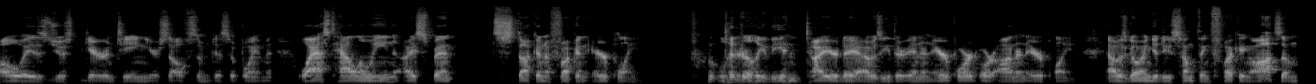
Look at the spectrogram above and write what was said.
always just guaranteeing yourself some disappointment. Last Halloween, I spent stuck in a fucking airplane. Literally the entire day, I was either in an airport or on an airplane. I was going to do something fucking awesome,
